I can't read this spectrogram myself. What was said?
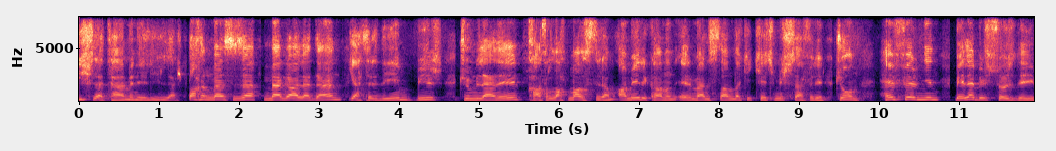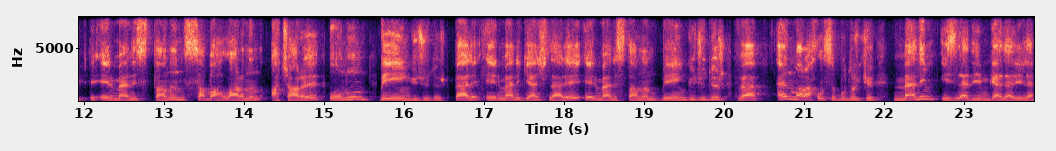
işlə təmin eləyirlər. Baxın, mən sizə məqalədən gətirdiyim bir cümləni xatırlatmaq istəyirəm. Amerikanın Ermənistandakı keçmiş səfiri John Heffernin belə bir söz deyibdi. Ermənistanın sabahlarının açarı onun beyin gücüdür. Bəli, erməni gəncləri Ermənistanın beyin gücüdür və ən maraqlısı budur ki, mənim izlədiyim qədərilə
